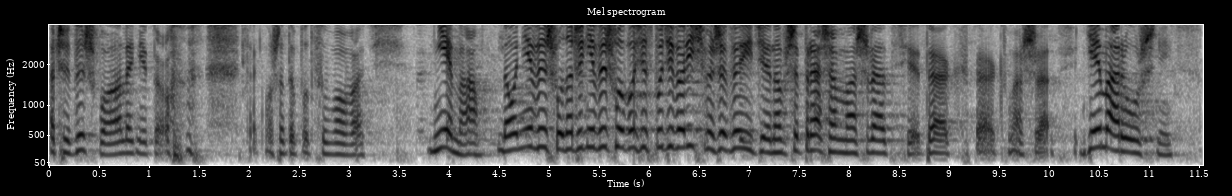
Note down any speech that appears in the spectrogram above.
Znaczy wyszło, ale nie to. tak można to podsumować. Nie ma. No nie wyszło. Znaczy nie wyszło, bo się spodziewaliśmy, że wyjdzie. No przepraszam, masz rację. Tak, tak, masz rację. Nie ma różnic.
